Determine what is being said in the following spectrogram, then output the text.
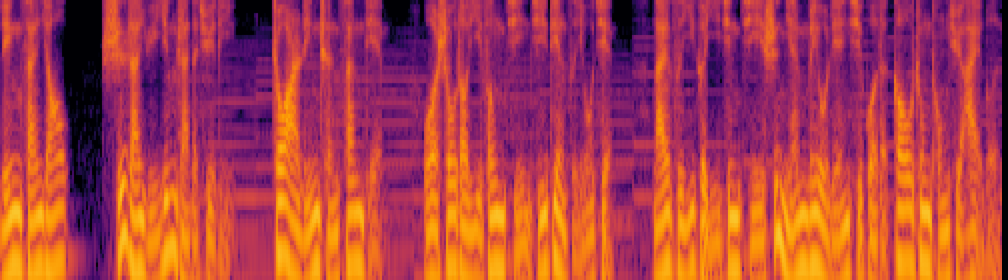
零三幺，石然与英然的距离。周二凌晨三点，我收到一封紧急电子邮件，来自一个已经几十年没有联系过的高中同学艾伦。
